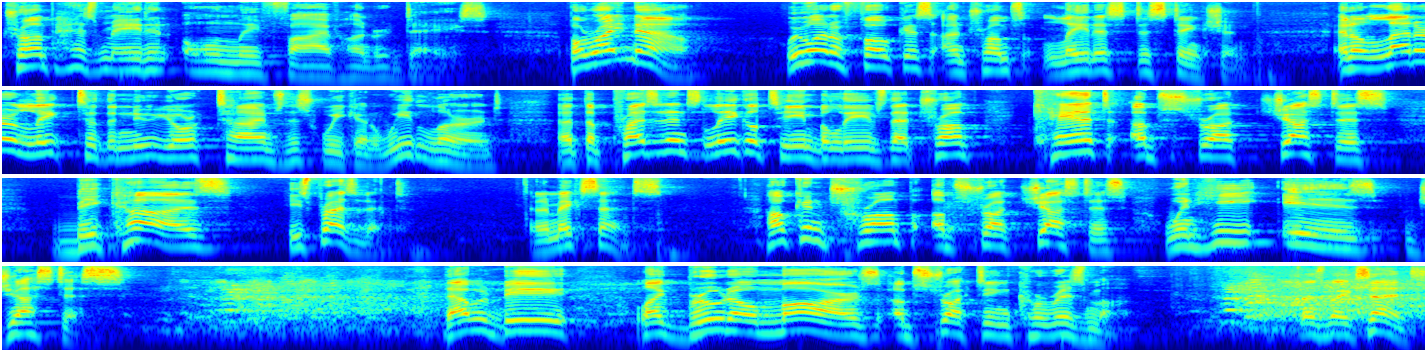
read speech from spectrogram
Trump has made in only 500 days. But right now, we want to focus on Trump's latest distinction. In a letter leaked to the New York Times this weekend, we learned that the president's legal team believes that Trump can't obstruct justice because he's president. And it makes sense. How can Trump obstruct justice when he is justice? That would be like Bruno Mars obstructing charisma. Doesn't make sense.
